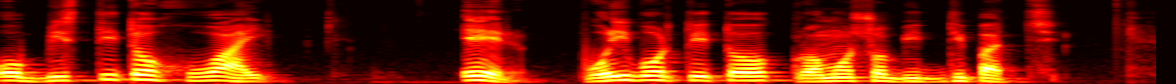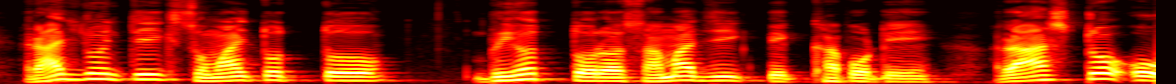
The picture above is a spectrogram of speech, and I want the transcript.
ও বিস্তৃত হওয়ায় এর পরিবর্তিত ক্রমশ বৃদ্ধি পাচ্ছে। রাজনৈতিক সমাজতত্ত্ব বৃহত্তর সামাজিক প্রেক্ষাপটে রাষ্ট্র ও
